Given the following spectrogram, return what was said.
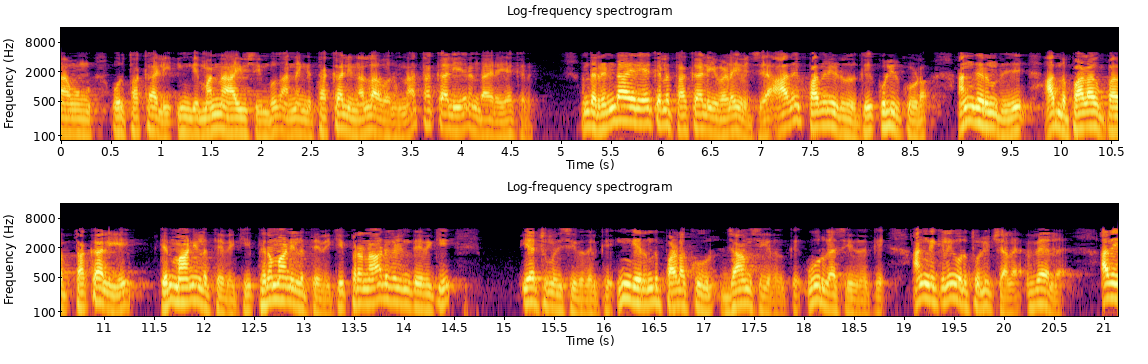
நான் ஒரு தக்காளி இங்க மண்ணை ஆய்வு செய்யும்போது அண்ணன் இங்க தக்காளி நல்லா வரும்னா தக்காளியே ரெண்டாயிரம் ஏக்கர். அந்த ரெண்டாயிரம் ஏக்கரில் தக்காளியை விளைய வச்சு அதை பதனிடுறதுக்கு குளிர்கூடம் அங்கேருந்து அந்த பல ப- தக்காளியை என் மாநில தேவைக்கு பிற மாநில தேவைக்கு பிற நாடுகளின் தேவைக்கு ஏற்றுமதி செய்வதற்கு இங்கேருந்து பழக்கூழ் ஜாம் செய்யறதுக்கு ஊறுகாய் செய்வதற்கு அங்கக்கிலே ஒரு தொழிற்சாலை வேலை. அதே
